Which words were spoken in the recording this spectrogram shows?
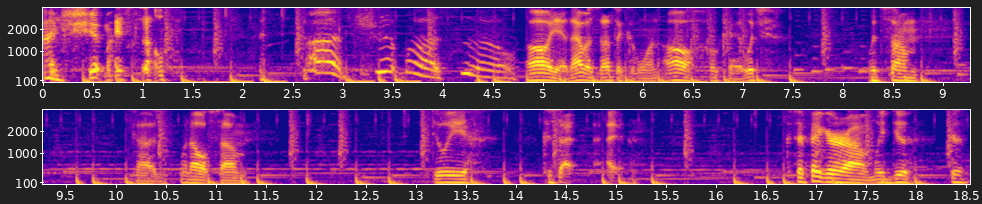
I'd shit myself. I'd shit myself. Oh yeah, that was that's a good one. Oh, okay. Which with some God, what else? Um do we cuz I I cuz I figure um we do cuz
